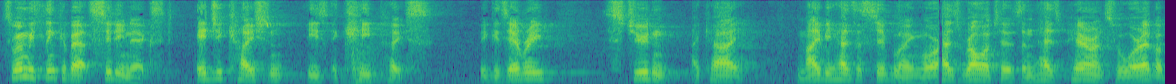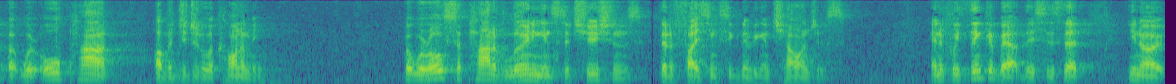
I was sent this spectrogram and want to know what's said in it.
So when we think about CityNext, education is a key piece because every student, okay, maybe has a sibling or has relatives and has parents or wherever, but we're all part of a digital economy. But we're also part of learning institutions that are facing significant challenges. And if we think about this is that, you know,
